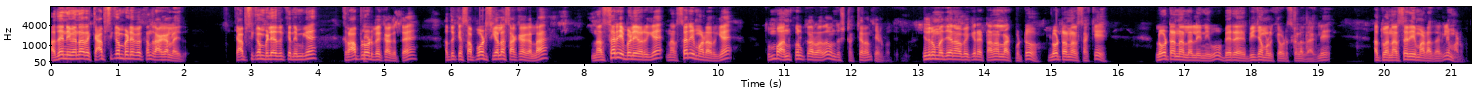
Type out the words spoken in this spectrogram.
ಅದೇ ನೀವೇನಾದ್ರು ಕ್ಯಾಪ್ಸಿಕಮ್ ಬೆಳಿಬೇಕಂದ್ರೆ ಆಗಲ್ಲ ಇದು. ಕ್ಯಾಪ್ಸಿಕಮ್ ಬೆಳೆಯೋದಕ್ಕೆ ನಿಮಗೆ ಕ್ರಾಪ್ ಲೋಡ್ ಬೇಕಾಗುತ್ತೆ. ಅದಕ್ಕೆ ಸಪೋರ್ಟ್ಸ್ಗೆಲ್ಲ ಸಾಕಾಗಲ್ಲ. ನರ್ಸರಿ ಬೆಳೆಯೋರಿಗೆ, ನರ್ಸರಿ ಮಾಡೋರಿಗೆ ತುಂಬ ಅನುಕೂಲಕರವಾದ ಒಂದು ಸ್ಟ್ರಕ್ಚರ್ ಅಂತ ಹೇಳ್ಬೋದು. ಇದ್ರ ಮಧ್ಯೆ ನಾವು ಬೇಕಿದ್ರೆ ಟನಲ್ ಹಾಕ್ಬಿಟ್ಟು ಲೋ ಟನಲ್ಸ್ ಹಾಕಿ, ಲೋ ಟನಲಲ್ಲಿ ನೀವು ಬೇರೆ ಬೀಜ ಮೊಳಕೆ ಹೊಡೆಸ್ಕೊಳ್ಳೋದಾಗಲಿ ಅಥವಾ ನರ್ಸರಿ ಮಾಡೋದಾಗಲಿ ಮಾಡ್ಬೋದು.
